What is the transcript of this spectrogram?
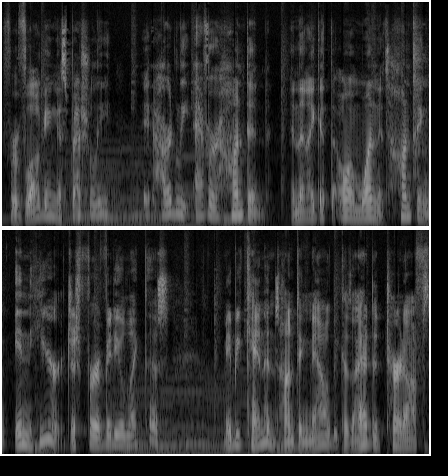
For vlogging especially, it hardly ever hunted. And then I get the OM1, it's hunting in here just for a video like this. Maybe Canon's hunting now because I had to turn off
